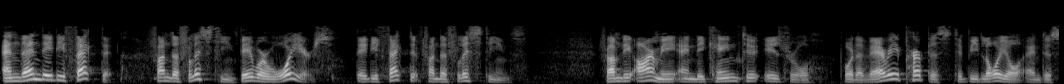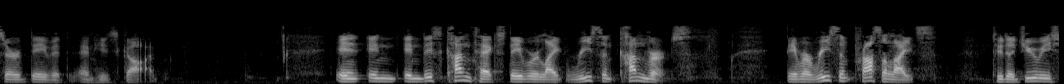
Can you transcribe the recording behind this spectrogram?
And then they defected from the Philistines. They were warriors. They defected from the Philistines, from the army, and they came to Israel for the very purpose to be loyal and to serve David and his God. In, in, in this context, they were like recent converts. They were recent proselytes to the Jewish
